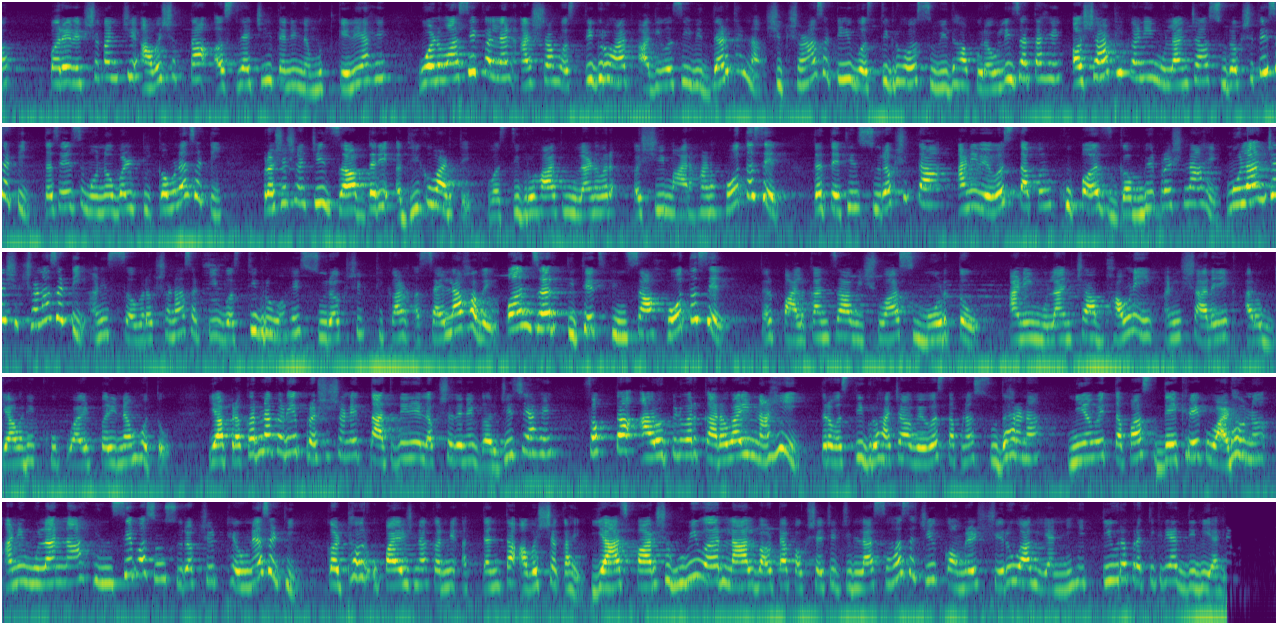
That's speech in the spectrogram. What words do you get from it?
पर्यवेक्षकांची आवश्यकता असल्याचीही त्यांनी नमूद केले आहे. वनवासी कल्याण आश्रम वसतिगृहात आदिवासी विद्यार्थ्यांना शिक्षणासाठी वसतिगृह सुविधा पुरवली जात आहे. अशा ठिकाणी मुलांच्या सुरक्षतेसाठी तसेच मनोबल टिकवण्यासाठी प्रशासनाची जबाबदारी अधिक वाढते. वसतिगृहात मुलांवर अशी मारहाण होत असेल तर तेथील सुरक्षितता आणि व्यवस्थापन खूपच गंभीर प्रश्न आहे. मुलांच्या शिक्षणासाठी आणि संरक्षणासाठी वसतिगृह हे सुरक्षित ठिकाण असायला हवे. पण जर तिथेच हिंसा होत असेल तर पालकांचा विश्वास मोडतो आणि मुलांच्या भावनिक आणि शारीरिक आरोग्यावरही खूप वाईट परिणाम होतो. या प्रकरणाकडे प्रशासनाने तातडीने लक्ष देणे गरजेचे आहे. फक्त आरोपींवर कारवाई नाही तर वसतिगृहाच्या व्यवस्थापनात सुधारणा नियमित तपास देखरेख वाढवणं आणि मुलांना हिंसेपासून सुरक्षित ठेवण्यासाठी कठोर उपाययोजना करणे अत्यंत आवश्यक आहे. याच पार्श्वभूमीवर लाल बावटा पक्षाचे जिल्हा सहसचिव कॉम्रेड शेरुवाग यांनी ही तीव्र प्रतिक्रिया दिली आहे.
